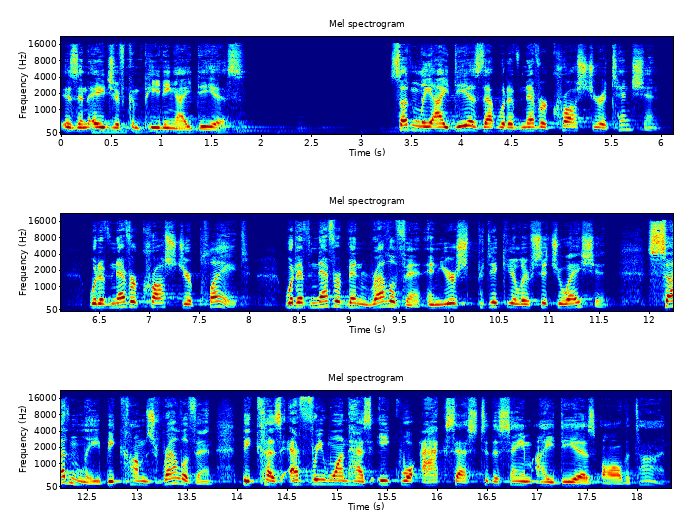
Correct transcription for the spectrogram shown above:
is an age of competing ideas. Suddenly, ideas that would have never crossed your attention, would have never crossed your plate, would have never been relevant in your particular situation, suddenly becomes relevant because everyone has equal access to the same ideas all the time.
